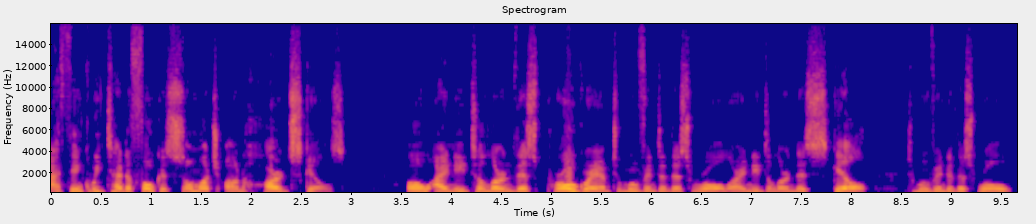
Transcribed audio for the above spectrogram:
I think we tend to focus so much on hard skills. Oh, I need to learn this program to move into this role, or I need to learn this skill to move into this role.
